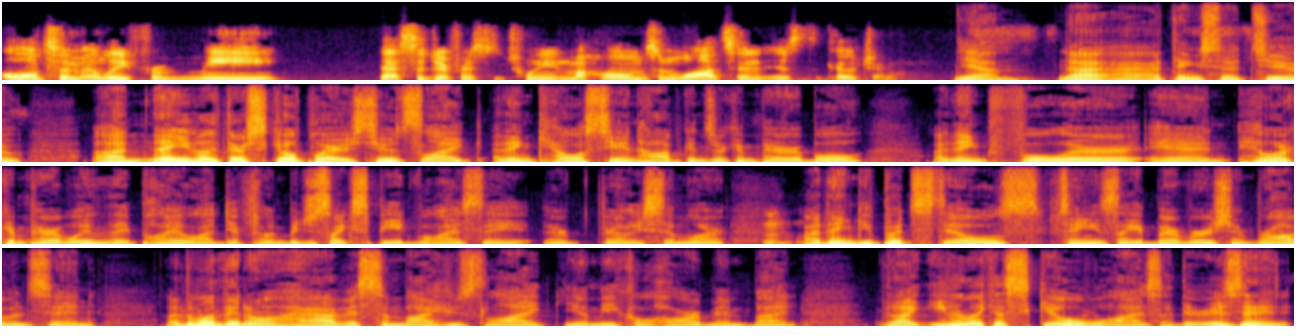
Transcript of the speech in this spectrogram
ultimately, for me, that's the difference between Mahomes and Watson is the coaching. Yeah, no, I, I think so too. Um, now even like their skill players too. It's like I think Kelce and Hopkins are comparable. I think Fuller and Hill are comparable, even though they play a lot differently. But just like speed wise, they they're fairly similar. Mhm. I think you put Stills, saying he's like a better version of Robinson. Like the one thing I don't have is somebody who's like you know Mecole Hardman, but like even like a skill wise, like there isn't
